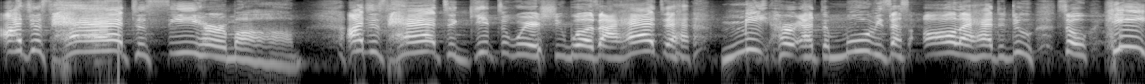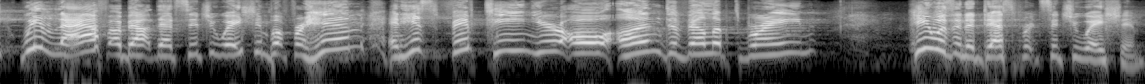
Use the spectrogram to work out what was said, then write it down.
I just had to see her, mom. I just had to get to where she was. I had to meet her at the movies. That's all I had to do. So he, we laugh about that situation, but for him and his 15 year old undeveloped brain, he was in a desperate situation.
